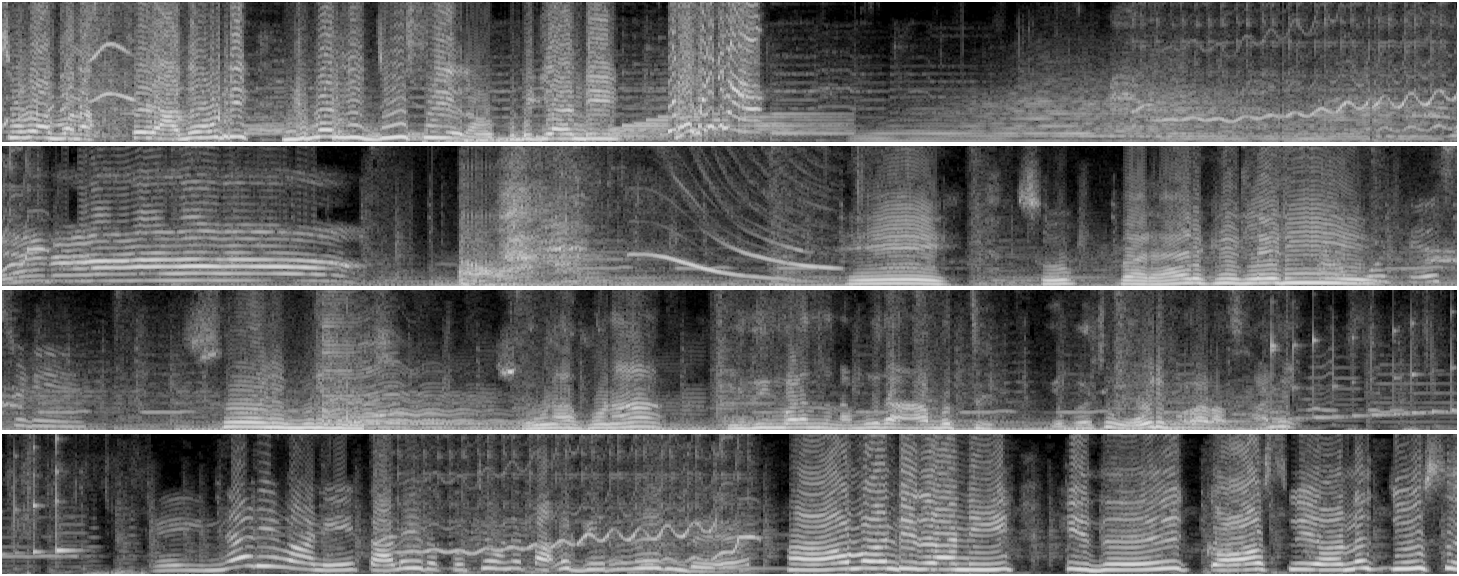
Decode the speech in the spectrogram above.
சூடாப்பா சரி அதை விட்டு. பாரு ஜூஸ் நான் குடிக்கலாண்டி. ஏய் சூப்பரா இருக்கு இல்லடி டேஸ்டடி சோழி முடிஞ்சிருச்சு. சூனா போனா இதுக்கு மேல இந்த நமக்கு தான் ஆபத்து. இப்ப வச்சு ஓடி போறாடா சாமி. ஏய் இன்னாடி வாணி? தலையில குச்ச உடனே தலை கிருந்து ஆமாண்டி ராணி இது காஸ்ட்லியான ஜூஸ்.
